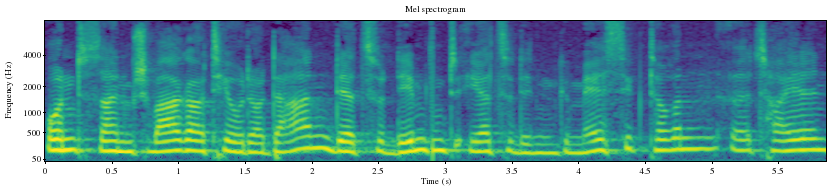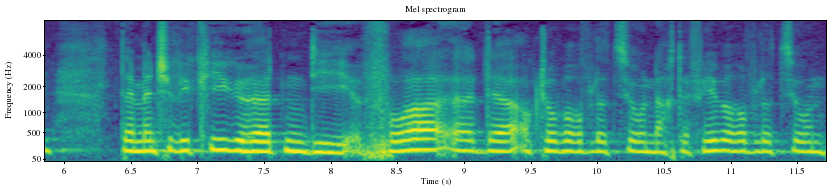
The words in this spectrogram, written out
und seinem Schwager Theodor Dahn, der zu dem eher zu den gemäßigteren äh, Teilen der Menschewiki gehörten, die vor äh, der Oktoberrevolution, nach der Februarrevolution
